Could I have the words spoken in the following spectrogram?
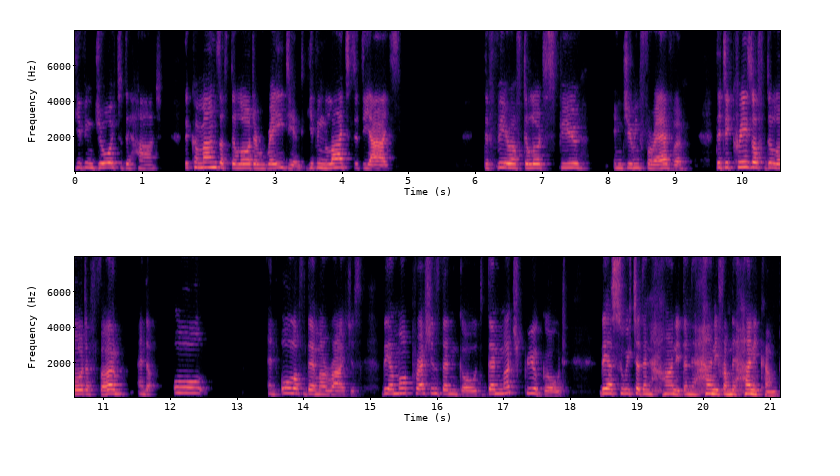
giving joy to the heart. The commands of the Lord are radiant, giving light to the eyes. The fear of the Lord pure, enduring forever. The decrees of the Lord are firm, and all and all of them are righteous. They are more precious than gold, than much pure gold. They are sweeter than honey, than the honey from the honeycomb.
